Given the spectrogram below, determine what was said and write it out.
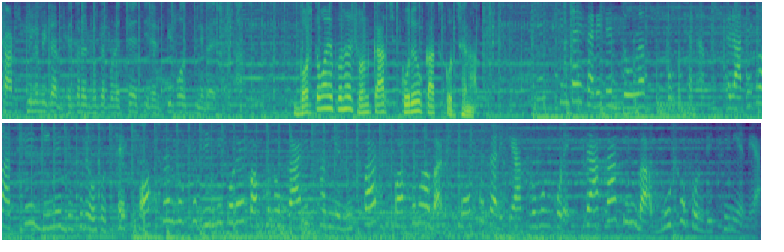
ষাট কিলোমিটার ভেতরে ঢুকে পড়েছে চীনের পিপলস লিবারেশন। বর্তমানে প্রশাসন কাজ করেও কাজ করছে না। ছিনতাইকারীদের দৌড়াত পড়ছে না। রাতে তো আছেই দিনে দুপুরেও হচ্ছে। অস্ত্রের মুখে জিম্মি করে কখনো গাড়ি থামিয়ে লুটপাট, কখনো আবার পথচারীকে আক্রমণ করে টাকা কিংবা মুঠোফোনটি ছিনিয়ে নেয়া।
